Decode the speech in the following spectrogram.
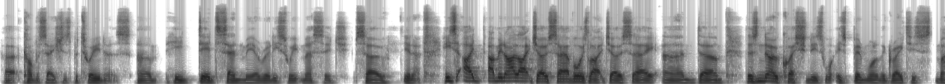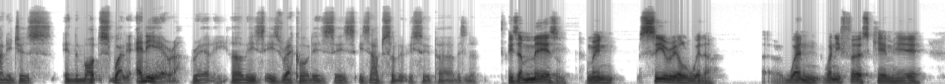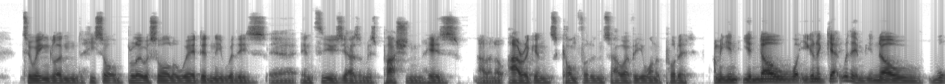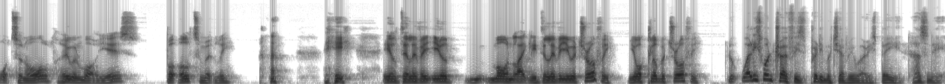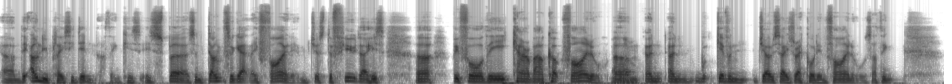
uh, conversations between us, um, he did send me a really sweet message. So you know, he's I I mean I like Jose. I've always liked Jose, and um, there's no question he's he's been one of the greatest managers in the mods well any era really. Um, his his record is is is absolutely superb, isn't it? He's amazing. I mean, serial winner. Uh, when when he first came here to England, he sort of blew us all away, didn't he? With his uh, enthusiasm, his passion, his I don't know arrogance, confidence, however you want to put it. I mean, you, you know what you're going to get with him. You know warts and all, who and what he is. But ultimately, he he'll deliver. He'll more than likely deliver you a trophy, your club a trophy. Well, he's won trophies pretty much everywhere he's been, hasn't he? Um, the only place he didn't, I think, is, is Spurs. And don't forget, they fired him just a few days uh, before the Carabao Cup final. Um, and and given Jose's record in finals, I think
